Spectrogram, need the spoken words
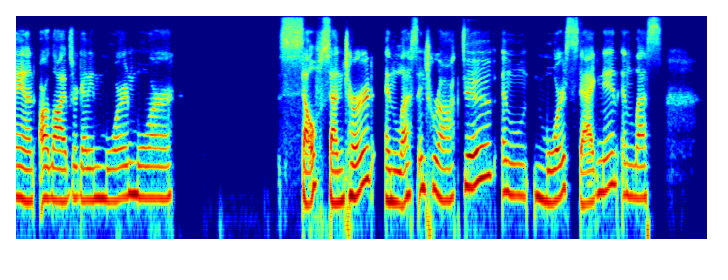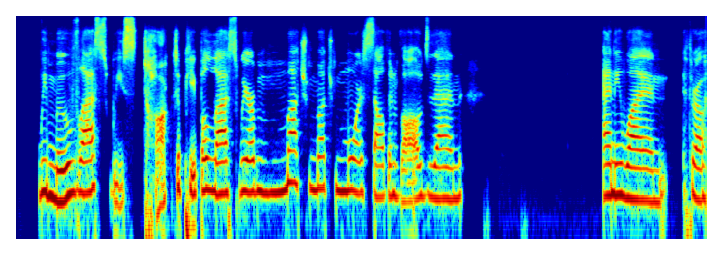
and our lives are getting more and more self-centered and less interactive and more stagnant and less we move less we talk to people less we are much much more self-involved than anyone throughout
